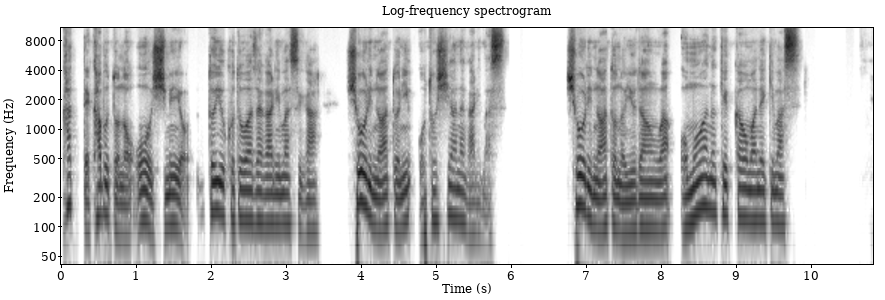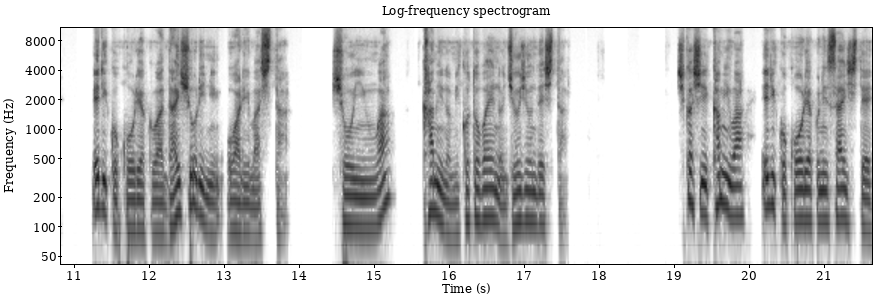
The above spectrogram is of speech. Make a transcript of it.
勝って兜の尾を締めよということわざがありますが、勝利の後に落とし穴があります。勝利の後の油断は思わぬ結果を招きます。エリコ攻略は大勝利に終わりました。勝因は神の御言葉への従順でした。しかし神はエリコ攻略に際して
